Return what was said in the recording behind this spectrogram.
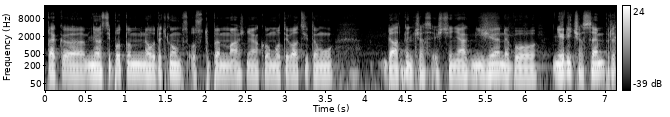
tak uh, měl si potom, nebo teď s odstupem máš nějakou motivaci tomu dát ten čas ještě nějak níže, nebo někdy časem, protože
